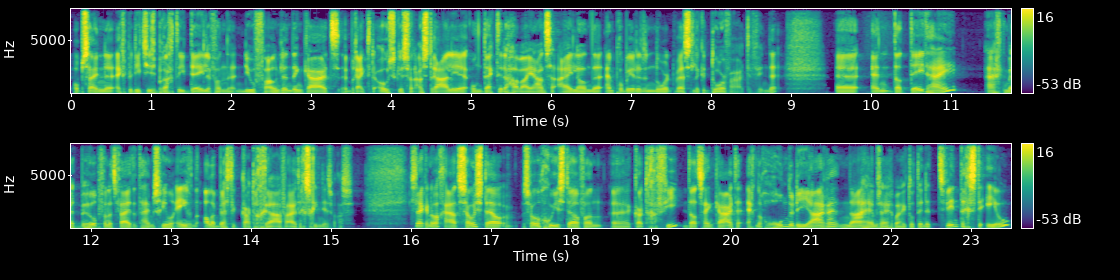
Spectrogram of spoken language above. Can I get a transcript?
op zijn expedities bracht hij delen van Newfoundland in kaart... bereikte de oostkust van Australië... ontdekte de Hawaïaanse eilanden... en probeerde de noordwestelijke doorvaart te vinden. En dat deed hij eigenlijk met behulp van het feit... dat hij misschien wel een van de allerbeste cartografen uit de geschiedenis was. Sterker nog, hij had zo'n zo'n goede stijl van cartografie... dat zijn kaarten echt nog honderden jaren na hem zijn gebruikt... tot in de 20ste eeuw...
